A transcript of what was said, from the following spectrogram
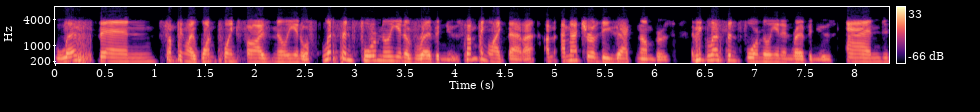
less than something like 1.5 million or less than 4 million of revenues, something like that. I, I'm, not sure of the exact numbers. I think less than 4 million in revenues. And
